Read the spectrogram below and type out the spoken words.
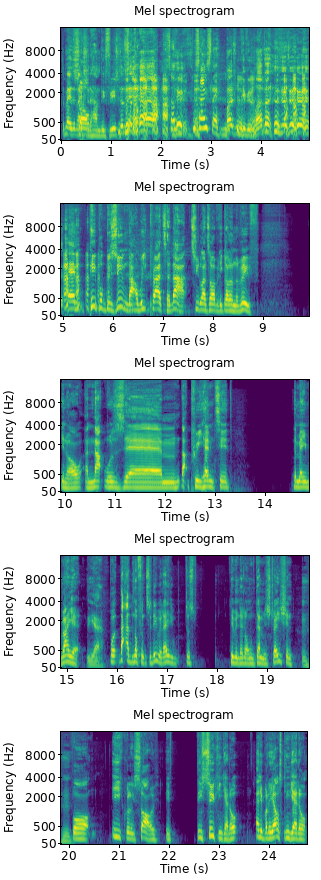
They made it So- nice and handy for you, didn't? So precisely. Might as well give you a ladder. um, people presume that a week prior to that, two lads already got on the roof. You know, and that was um, that preempted the main riot. yeah. But that had nothing to do with it. They just doing their own demonstration. But equally so, if these two can get up, anybody else can get up.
